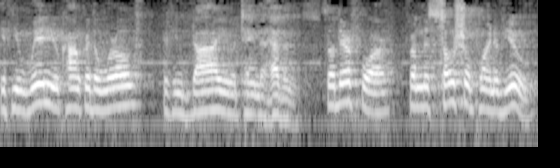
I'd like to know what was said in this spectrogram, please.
If you win, you conquer the world. If you die, you attain the heavens. So therefore, from this social point of view,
